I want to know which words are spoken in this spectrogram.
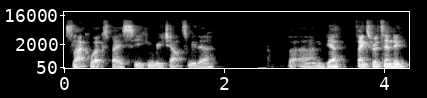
Slack workspace, so you can reach out to me there. But um, yeah, thanks for attending.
